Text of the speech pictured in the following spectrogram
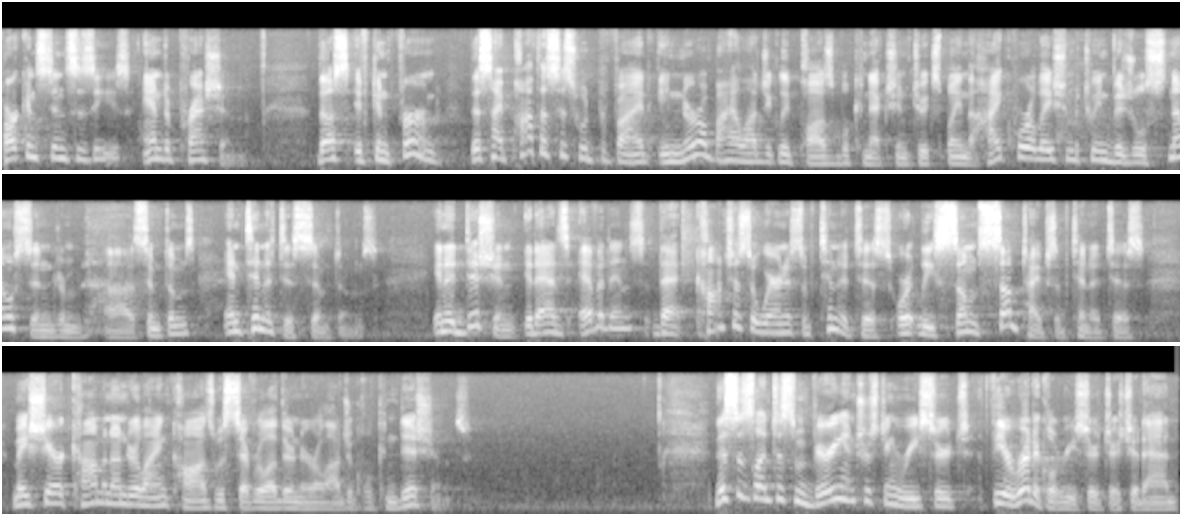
Parkinson's disease, and depression. Thus, if confirmed, this hypothesis would provide a neurobiologically plausible connection to explain the high correlation between visual snow syndrome uh, symptoms and tinnitus symptoms. In addition, it adds evidence that conscious awareness of tinnitus, or at least some subtypes of tinnitus, may share a common underlying cause with several other neurological conditions. This has led to some very interesting research, theoretical research I should add,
